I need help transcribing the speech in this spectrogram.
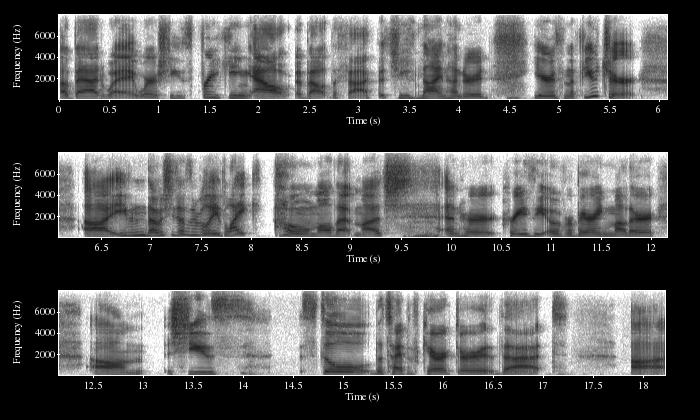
a bad way, where she's freaking out about the fact that she's 900 years in the future. Uh, even though she doesn't really like home all that much and her crazy, overbearing mother, um, she's still the type of character that uh,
